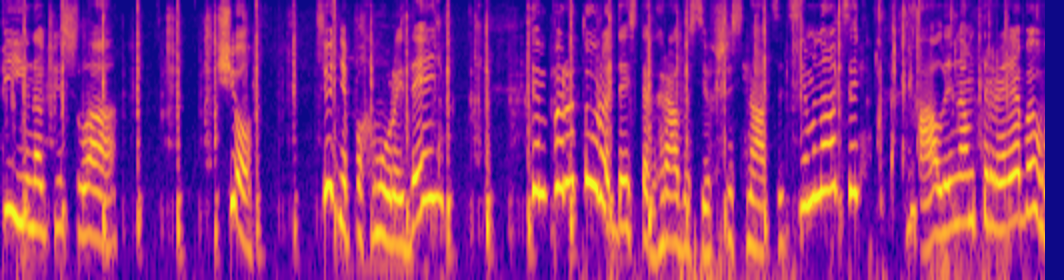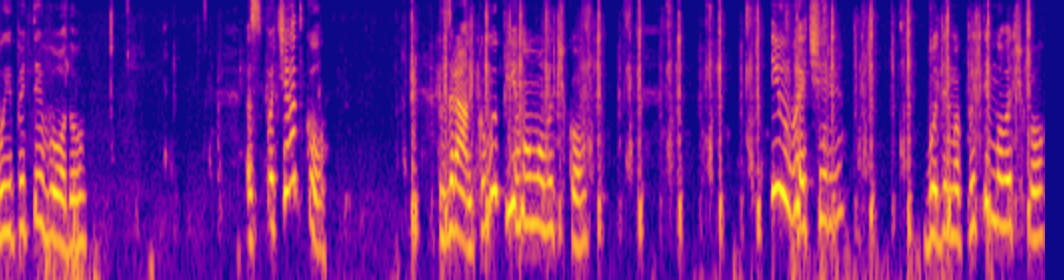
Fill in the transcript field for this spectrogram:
піна пішла. Що? Сьогодні похмурий день, температура десь так градусів 16-17, але нам треба випити воду. Спочатку зранку ми п'ємо молочко. І ввечері будемо пити молочко,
